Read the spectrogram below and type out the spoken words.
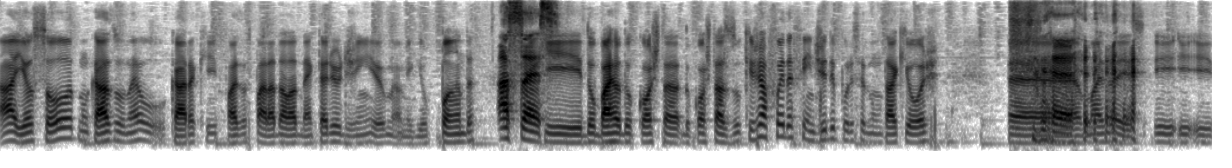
Ah, e eu sou, no caso, né, o cara que faz as paradas lá do Nectar Odin, eu, meu amiguinho Panda. Acesse. Que, do bairro do Costa, do Costa Azul, que já foi defendido e por isso ele não está aqui hoje. É, mas é isso. E, e, e,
